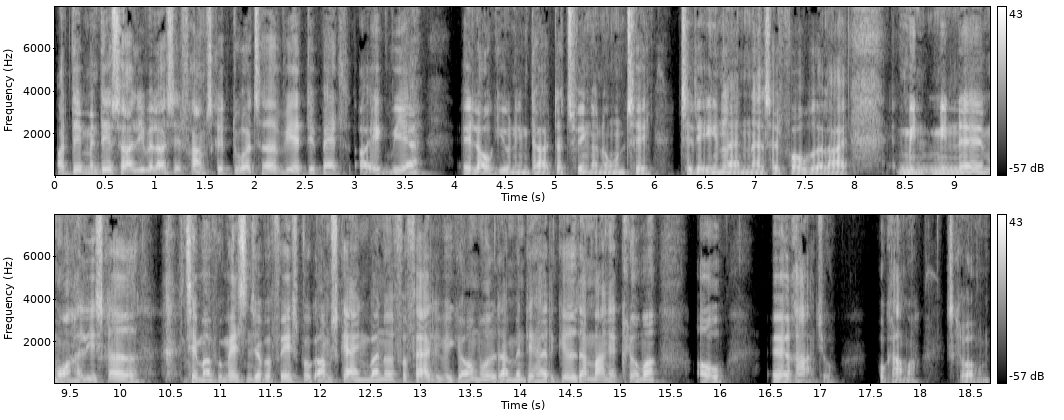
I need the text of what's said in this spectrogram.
og det, men det er så alligevel også et fremskridt, du har taget via debat, og ikke via øh, lovgivning, der, der tvinger nogen til, til det ene eller andet, altså et forbud eller ej. Min, min øh, mor har lige skrevet til mig på Messenger på Facebook, omskæring var noget forfærdeligt, vi gjorde mod dig, men det har det givet dig mange klummer og øh, radioprogrammer skriver hun.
